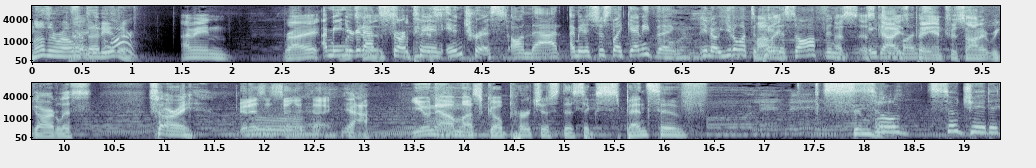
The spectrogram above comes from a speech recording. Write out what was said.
Nothing wrong with that people either. are. I mean, right? I mean, you're What's going to have to this? start What's paying this? interest on that. I mean, it's just like anything. You know, you don't have to pay Molly, this off in us, us 18 guys months. pay interest on it regardless. Sorry. It is a silly thing. Yeah. You now must go purchase this expensive symbol. so so jaded.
